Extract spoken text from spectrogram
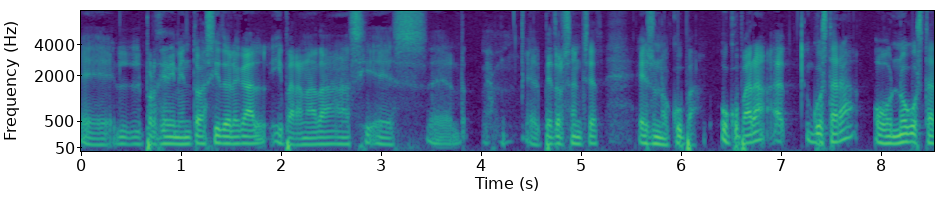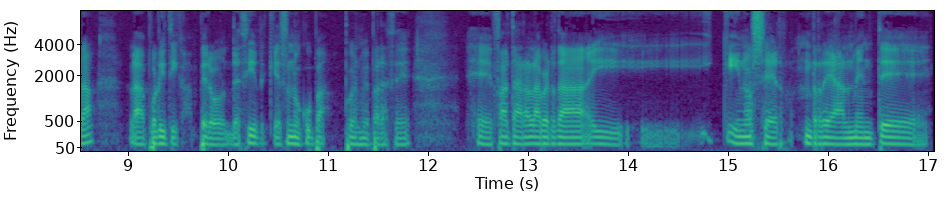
eh, el procedimiento ha sido legal y para nada es eh, el Pedro Sánchez es un ocupa. Ocupará, eh, gustará o no gustará la política, pero decir que es un ocupa, pues me parece faltar a la verdad y, y, no ser realmente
